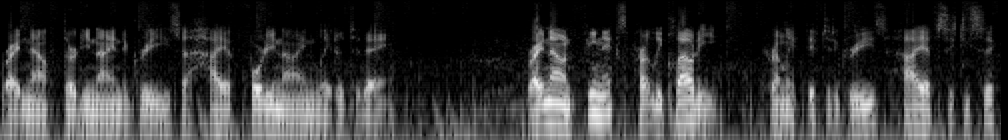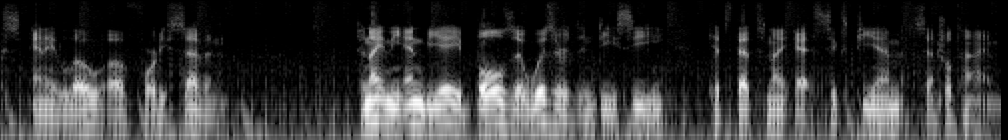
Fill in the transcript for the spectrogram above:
Right now 39 degrees, a high of 49 later today. Right now in Phoenix, partly cloudy. Currently 50 degrees, high of 66, and a low of 47. Tonight in the NBA, Bulls at Wizards in DC. Catch that tonight at 6 p.m. Central Time.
